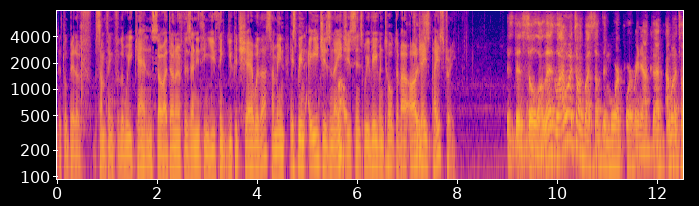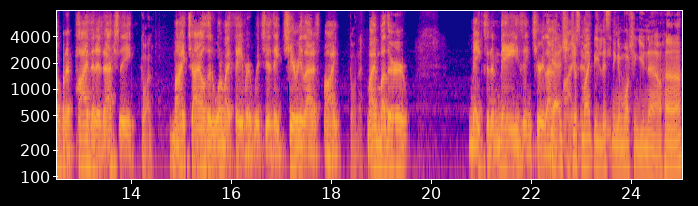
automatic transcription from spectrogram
little bit of something for the weekend. So I don't know if there's anything you think you could share with us. I mean, it's been ages and ages Well, since we've even talked about RJ's pastry. it's been so long. Let, well, I want to talk about something more important right now because I, I want to talk about a pie that is actually Go on. my childhood, one of my favorite, which is a cherry lattice pie. Go on then. My mother makes an amazing cherry lattice Yeah, and pie. she just that's might be listening and watching you now, huh?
